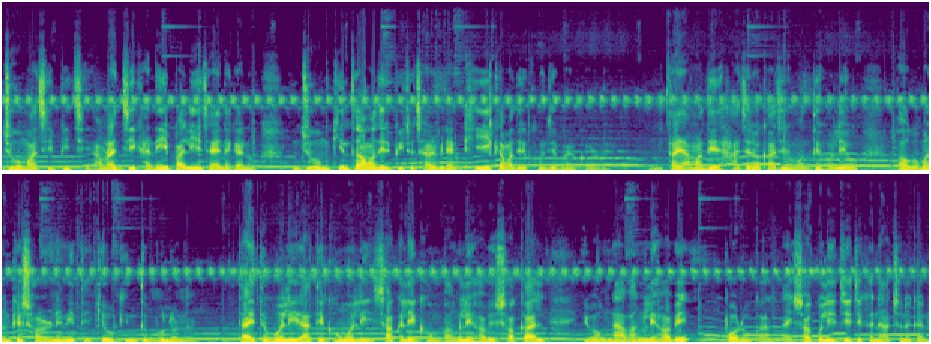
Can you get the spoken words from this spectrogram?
জম আছে পিছে। আমরা যেখানেই পালিয়ে যাই না কেন, জম কিন্তু আমাদের পিছু ছাড়বে না, ঠিক আমাদের খুঁজে বার করবে। তাই আমাদের হাজারো কাজের মধ্যে হলেও ভগবানকে স্মরণে নিতে কেউ কিন্তু ভুলো না। তাই তো বলি, রাতে ঘুমোলে সকালে ঘুম ভাঙলে হবে সকাল এবং না ভাঙলে হবে পরকাল। তাই সকলে যে যেখানে আছো না কেন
